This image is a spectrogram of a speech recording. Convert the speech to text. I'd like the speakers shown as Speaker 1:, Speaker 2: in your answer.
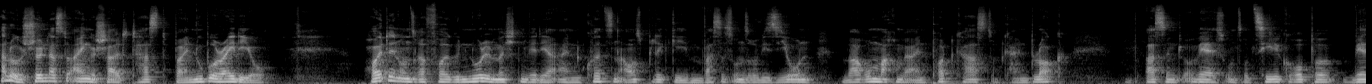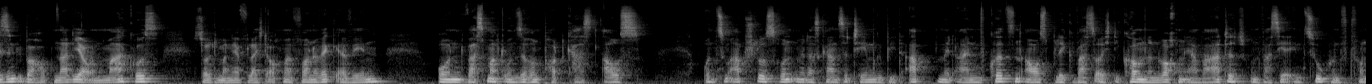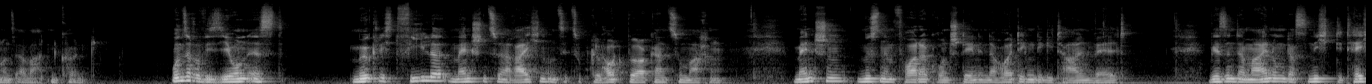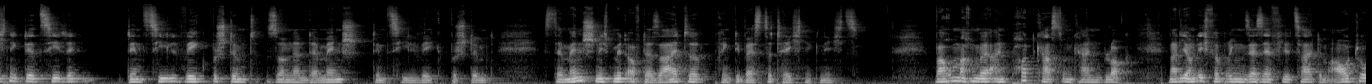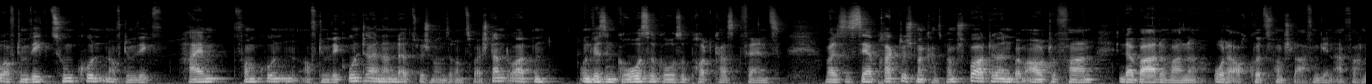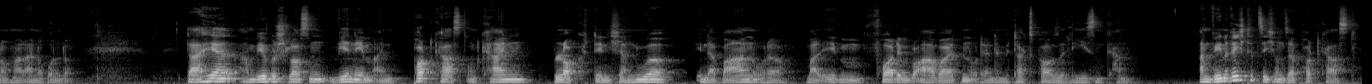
Speaker 1: Hallo, schön, dass du eingeschaltet hast bei Nubo Radio. Heute in unserer Folge 0 möchten wir dir einen kurzen Ausblick geben. Was ist unsere Vision? Warum machen wir einen Podcast und keinen Blog? Was sind, wer ist unsere Zielgruppe? Wer sind überhaupt Nadja und Markus? Sollte man ja vielleicht auch mal vorneweg erwähnen. Und was macht unseren Podcast aus? Und zum Abschluss runden wir das ganze Themengebiet ab mit einem kurzen Ausblick, was euch die kommenden Wochen erwartet und was ihr in Zukunft von uns erwarten könnt. Unsere Vision ist, möglichst viele Menschen zu erreichen und sie zu Cloud-Workern zu machen. Menschen müssen im Vordergrund stehen in der heutigen digitalen Welt. Wir sind der Meinung, dass nicht die Technik Ziel, den Zielweg bestimmt, sondern der Mensch den Zielweg bestimmt. Ist der Mensch nicht mit auf der Seite, bringt die beste Technik nichts. Warum machen wir einen Podcast und keinen Blog? Nadja und ich verbringen sehr, sehr viel Zeit im Auto, auf dem Weg zum Kunden, auf dem Weg heim vom Kunden, auf dem Weg untereinander zwischen unseren zwei Standorten. Und wir sind große, große Podcast-Fans, weil es ist sehr praktisch. Man kann es beim Sport hören, beim Autofahren, in der Badewanne oder auch kurz vorm Schlafen gehen, einfach nochmal eine Runde. Daher haben wir beschlossen, wir nehmen einen Podcast und keinen Blog, den ich ja nur in der Bahn oder mal eben vor dem Arbeiten oder in der Mittagspause lesen kann. An wen richtet sich unser Podcast?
